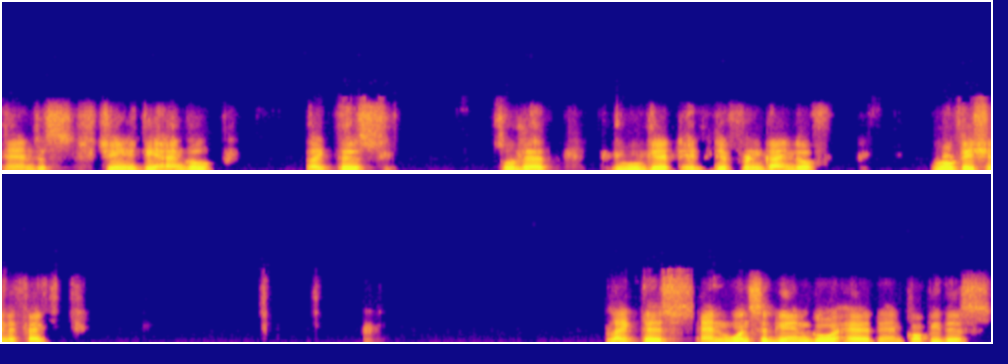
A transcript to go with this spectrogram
and just change the angle like this so that you will get a different kind of rotation effect like this. And once again, go ahead and copy this,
